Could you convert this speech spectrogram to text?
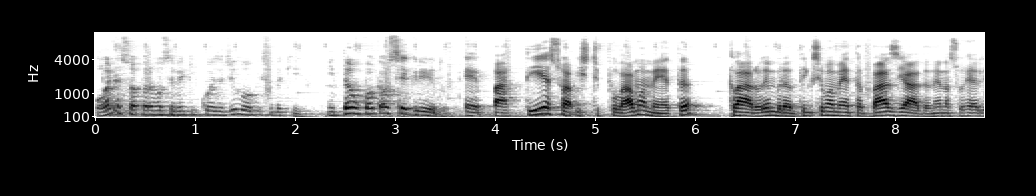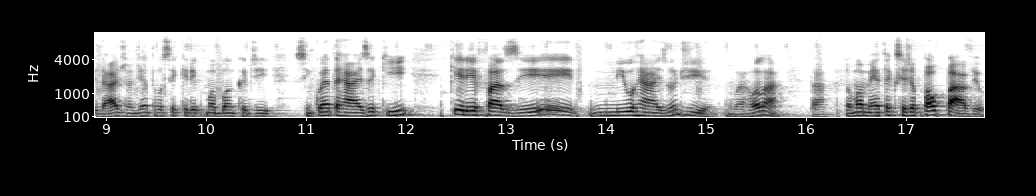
Olha só para você ver que coisa de louco isso daqui. Então, qual é o segredo? É bater a sua, estipular uma meta. Claro, lembrando, tem que ser uma meta baseada né, na sua realidade. Não adianta você querer com uma banca de 50 reais aqui, querer fazer mil reais no dia. Não vai rolar tá? Então uma meta que seja palpável,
